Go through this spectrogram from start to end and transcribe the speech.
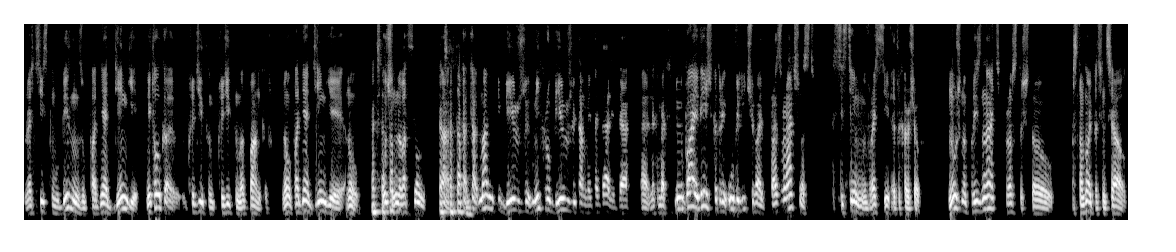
российскому бизнесу поднять деньги не только кредитом, кредитом от банков, но поднять деньги ну, как очень инновационно. Как, да, как, как маленькие биржи, микробиржи там и так далее для, э, для компании. Любая вещь, которая увеличивает прозрачность системы в России, это хорошо. Нужно признать просто, что основной потенциал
